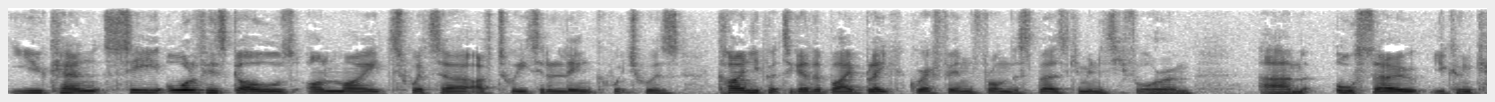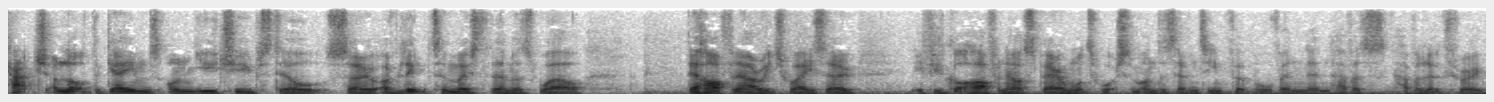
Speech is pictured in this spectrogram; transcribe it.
You can see all of his goals on my Twitter. I've tweeted a link which was kindly put together by Blake Griffin from the Spurs Community Forum. Um, also, you can catch a lot of the games on YouTube still, so I've linked to most of them as well. They're half an hour each way, so if you've got half an hour spare and want to watch some under 17 football, then, then have, a, have a look through.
